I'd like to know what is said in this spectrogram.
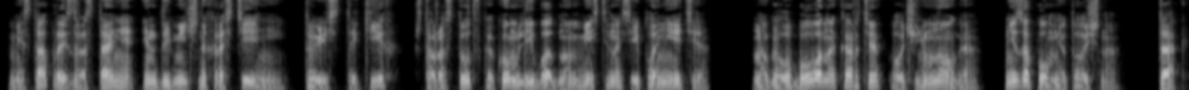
– места произрастания эндемичных растений, то есть таких, что растут в каком-либо одном месте на всей планете. Но голубого на карте очень много, не запомню точно. Так,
